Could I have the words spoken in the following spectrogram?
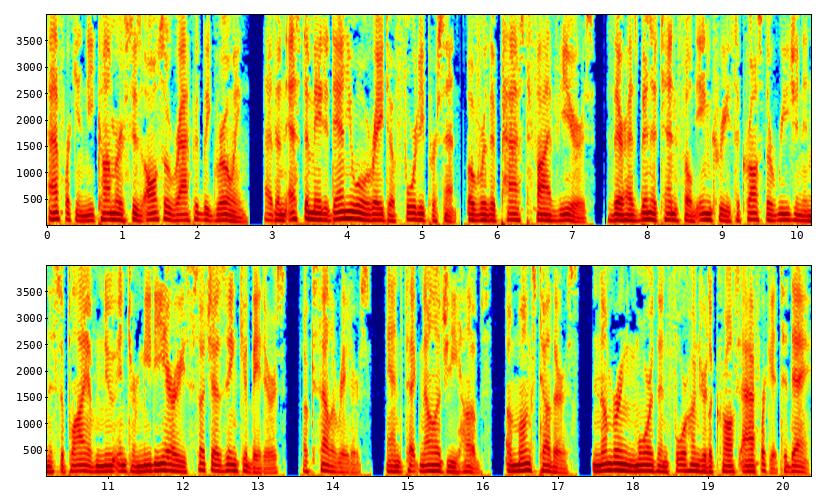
African e-commerce is also rapidly growing, at an estimated annual rate of 40%. Over the past five years, there has been a tenfold increase across the region in the supply of new intermediaries such as incubators, accelerators, and technology hubs, amongst others, numbering more than 400 across Africa today.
